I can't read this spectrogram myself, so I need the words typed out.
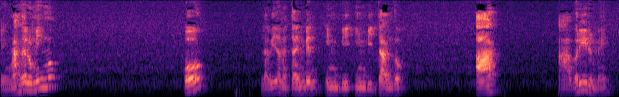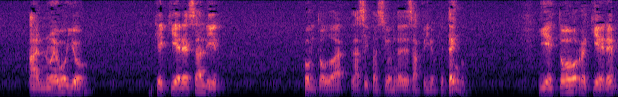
en más de lo mismo o la vida me está invitando a abrirme al nuevo yo que quiere salir con toda la situación de desafío que tengo. Y esto requiere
